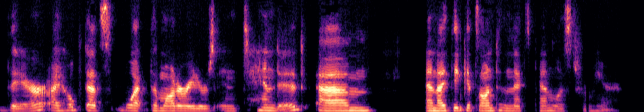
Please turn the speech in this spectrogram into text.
there. I hope that's what the moderators intended. Um, and I think it's on to the next panelist from here.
